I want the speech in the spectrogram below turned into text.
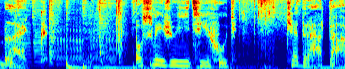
Black. Osvěžující chuť. Čedráta.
